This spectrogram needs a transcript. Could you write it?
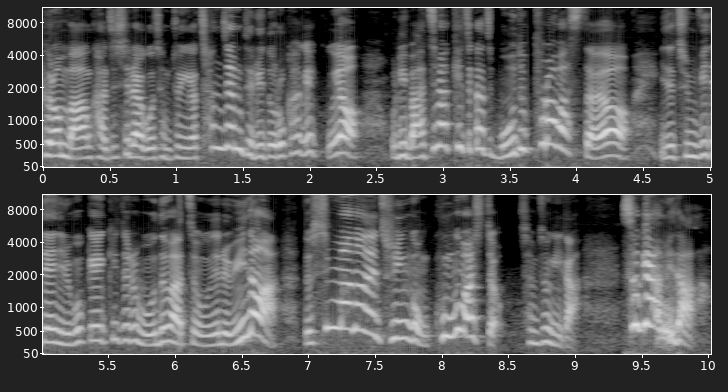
그런 마음 가지시라고 잼송이가 천잼 드리도록 하겠고요. 우리 마지막 퀴즈까지 모두 풀어봤어요. 이제 준비된 일곱 개의 퀴즈를 모두 맞춘 오늘의 위너와 또 10만 원의 주인공 궁금하시죠? 잼송이가 소개합니다.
